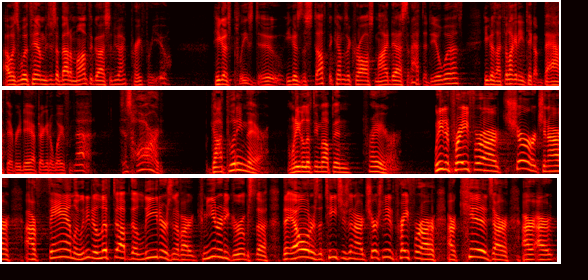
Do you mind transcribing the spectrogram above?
I was with him just about a month ago. I said, dude, I pray for you. He goes, please do. He goes, the stuff that comes across my desk that I have to deal with, he goes, I feel like I need to take a bath every day after I get away from that. He says, hard. But God put him there. And we need to lift him up in prayer. We need to pray for our church and our, our family. We need to lift up the leaders of our community groups, the, the elders, the teachers in our church. We need to pray for our, our kids, our, our, our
